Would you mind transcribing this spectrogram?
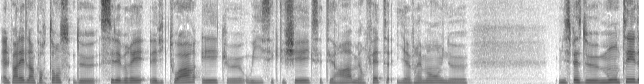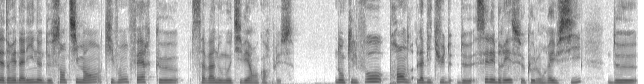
Elle parlait de l'importance de célébrer les victoires et que oui, c'est cliché, etc. Mais en fait, il y a vraiment une, une espèce de montée d'adrénaline, de sentiments qui vont faire que ça va nous motiver encore plus. Donc il faut prendre l'habitude de célébrer ce que l'on réussit, de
